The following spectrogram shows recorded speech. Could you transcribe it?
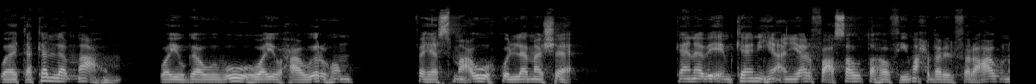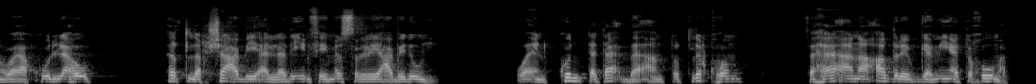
ويتكلم معهم ويجاوبوه ويحاورهم فيسمعوه كلما شاء. كان بإمكانه أن يرفع صوته في محضر الفرعون ويقول له اطلق شعبي الذين في مصر ليعبدوني وإن كنت تأبى أن تطلقهم فها أنا أضرب جميع تخومك.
